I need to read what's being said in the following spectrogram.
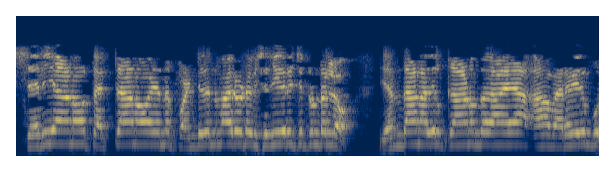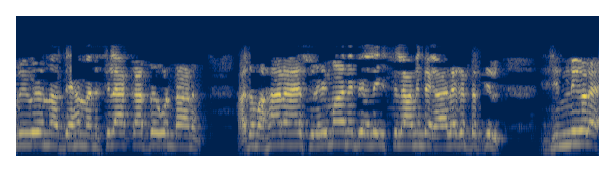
ശരിയാണോ തെറ്റാണോ എന്ന് പണ്ഡിതന്മാരോട് വിശദീകരിച്ചിട്ടുണ്ടല്ലോ. എന്താണ് അതിൽ കാണുന്നതായ ആ വരയിലും കുറിവും എന്ന് അദ്ദേഹം മനസ്സിലാക്കാത്തത് കൊണ്ടാണ്. അത് മഹാനായ സുലൈമാൻ നബി അലൈഹി ഇസ്ലാമിന്റെ കാലഘട്ടത്തിൽ ജിന്നുകളെ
